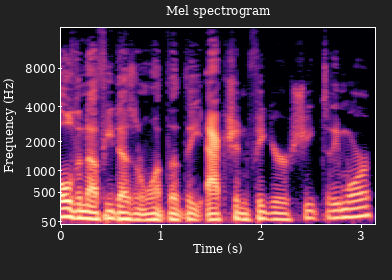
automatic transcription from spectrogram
old enough he doesn't want the the action figure sheets anymore.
